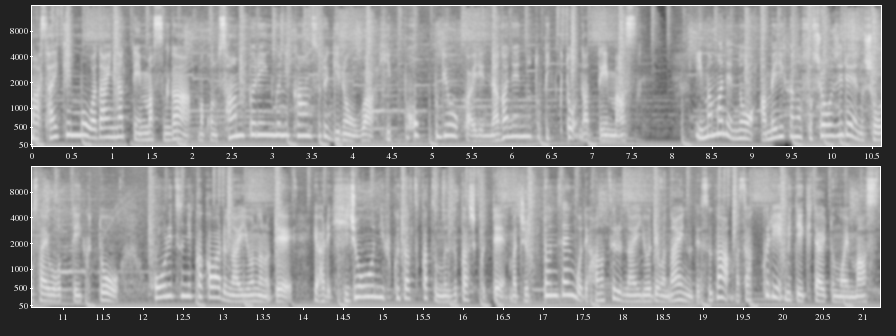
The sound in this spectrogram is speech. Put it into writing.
まあ、最近も話題になっていますが、まあ、このサンプリングに関する議論はヒップホップ業界で長年のトピックとなっています。今までのアメリカの訴訟事例の詳細を追っていくと法律に関わる内容なのでやはり非常に複雑かつ難しくて、まあ、10分前後で話せる内容ではないのですが、まあ、ざっくり見ていきたいと思います。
